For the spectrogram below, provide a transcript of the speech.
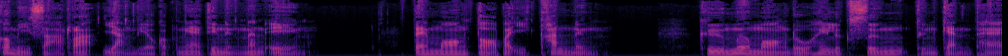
ก็มีสาระอย่างเดียวกับแง่ที่หนึ่งนั่นเอง แต่มองต่อไปอีกขั้นหนึ่ง คือเมื่อมองดูให้ลึกซึ้งถึงแก่นแท้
